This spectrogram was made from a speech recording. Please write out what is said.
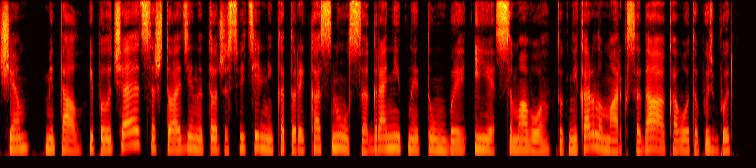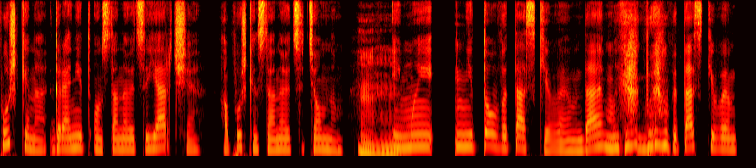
чем металл. И получается, что один и тот же светильник, который коснулся гранитной тумбы и самого, тут не Карла Маркса, да, а кого-то, пусть будет Пушкина, гранит, он становится ярче, а Пушкин становится темным. Мгм. И мы не то вытаскиваем, да, мы как бы вытаскиваем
